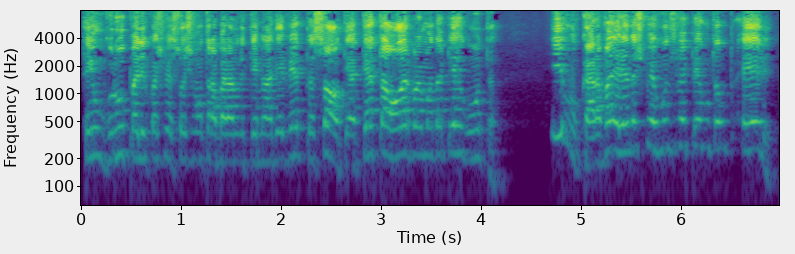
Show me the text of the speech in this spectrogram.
tem um grupo ali com as pessoas que vão trabalhar no determinado evento. Pessoal, tem até tal hora para mandar pergunta. E o cara vai lendo as perguntas e vai perguntando para ele.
